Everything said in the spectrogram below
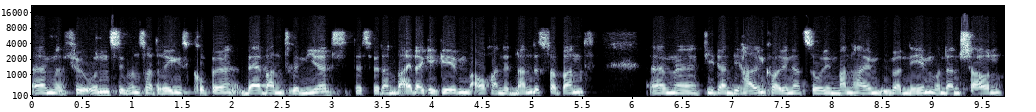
ähm, für uns in unserer Trainingsgruppe, wer wann trainiert. Das wird dann weitergegeben, auch an den Landesverband, ähm, die dann die Hallenkoordination in Mannheim übernehmen und dann schauen,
